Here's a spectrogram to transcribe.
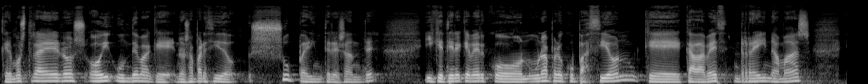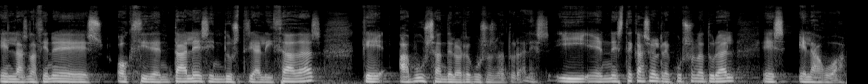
queremos traeros hoy un tema que nos ha parecido súper interesante y que tiene que ver con una preocupación que cada vez reina más en las naciones occidentales industrializadas que abusan de los recursos naturales. Y en este caso el recurso natural es el agua.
